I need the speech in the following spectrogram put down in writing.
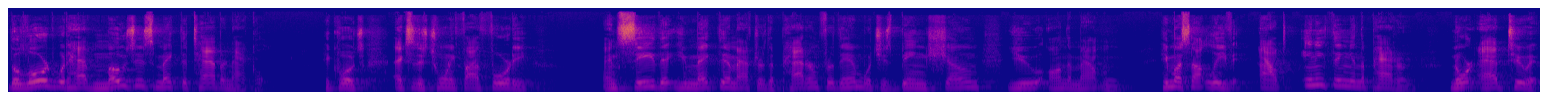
The Lord would have Moses make the tabernacle. He quotes Exodus 25 40 and see that you make them after the pattern for them which is being shown you on the mountain. He must not leave out anything in the pattern, nor add to it.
